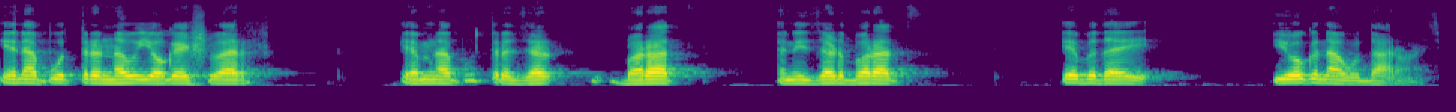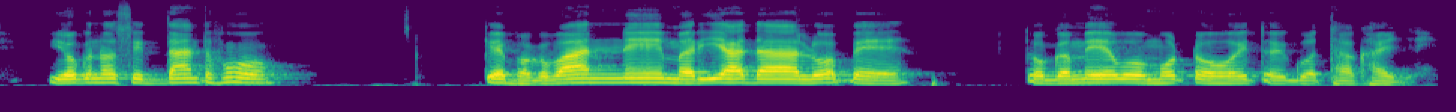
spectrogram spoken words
એના પુત્ર નવયોગેશ્વર, એમના પુત્ર જડ ભરત અને જડ ભરત, એ બધા યોગના ઉદાહરણ છે. યોગનો સિદ્ધાંત શું? કે ભગવાનની મર્યાદા લોપે તો ગમે એવો મોટો હોય તો એ ગોથા ખાઈ જાય.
